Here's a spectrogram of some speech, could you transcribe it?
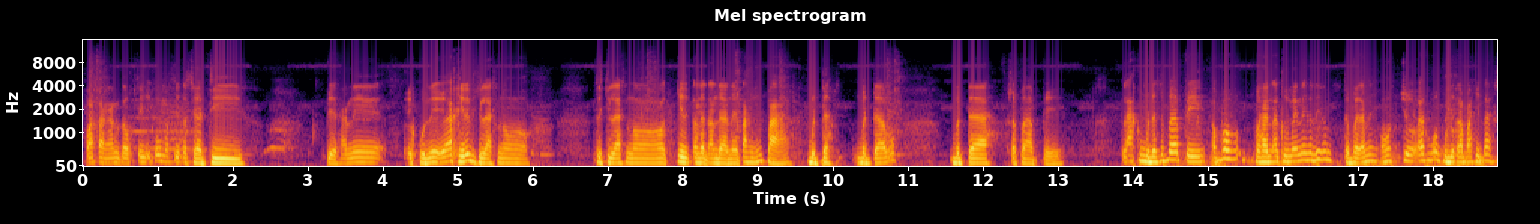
pasangan toksik itu mesti terjadi. Biasanya ikune ya akhirnya dijelasno dijelasno ciri tanda-tandanya tanpa bedah bedah apa? Bedah sebabnya lah aku bedah sebabnya apa bahan argumennya tadi kan? Debatannya ojo aku mau kudu kapasitas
